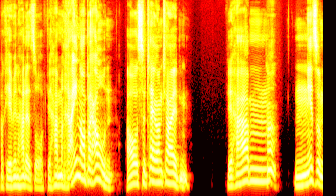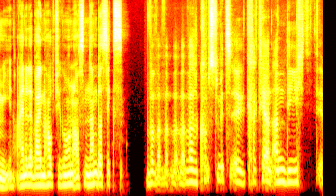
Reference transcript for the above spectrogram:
Okay, wen hat er so? Wir haben Rainer Braun aus Attack on Titan. Wir haben Ah. Nezumi, eine der beiden Hauptfiguren aus Number Six. Kommst du mit äh, Charakteren an, die ich. Äh,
